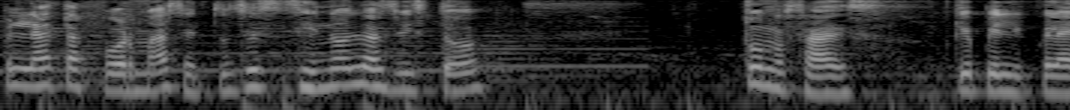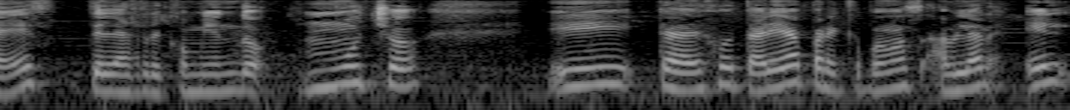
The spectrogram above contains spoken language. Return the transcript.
plataformas. Entonces, si no lo has visto, tú no sabes qué película es. Te la recomiendo mucho y te dejo tarea para que podamos hablar el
